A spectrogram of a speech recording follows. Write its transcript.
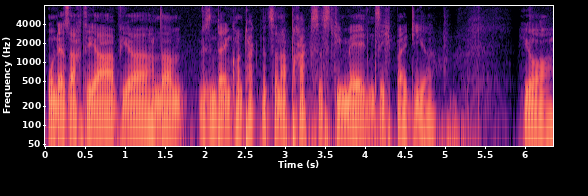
Und er sagte, ja, wir haben da, wir sind da in Kontakt mit so einer Praxis, die melden sich bei dir. Ja.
